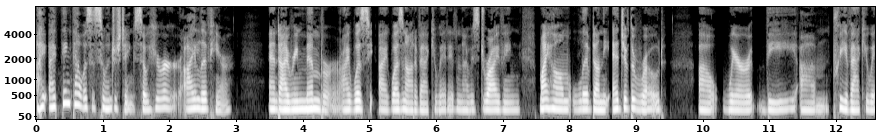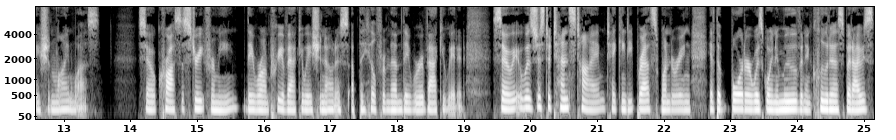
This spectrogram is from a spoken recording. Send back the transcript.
I, I think that was so interesting. So here I live here and I remember I was I was not evacuated and I was driving. My home lived on the edge of the road uh, where the um, pre-evacuation line was. So across the street from me, they were on pre-evacuation notice. Up the hill from them, they were evacuated. So it was just a tense time, taking deep breaths, wondering if the border was going to move and include us. But I was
